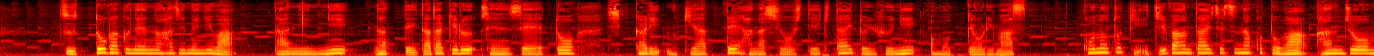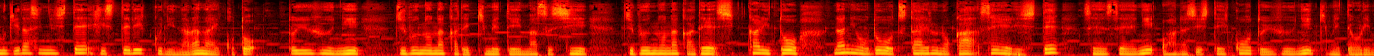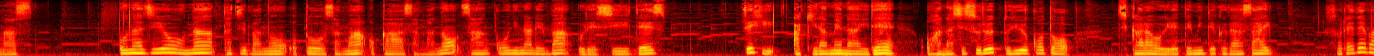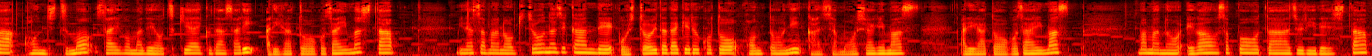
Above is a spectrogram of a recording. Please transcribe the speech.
ずっと学年の初めには担任になっていただける先生としっかり向き合って話をしていきたいというふうに思っております。この時一番大切なことは感情をむき出しにしてヒステリックにならないことというふうに自分の中で決めていますし自分の中でしっかりと何をどう伝えるのか整理して先生にお話ししていこうというふうに決めております。同じような立場のお父様お母様の参考になれば嬉しいです。ぜひ諦めないでお話しするということを力を入れてみてください。それでは本日も最後までお付き合いくださりありがとうございました。皆様の貴重な時間でご視聴いただけることを本当に感謝申し上げます。ありがとうございます。ママの笑顔サポータージュリでした。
